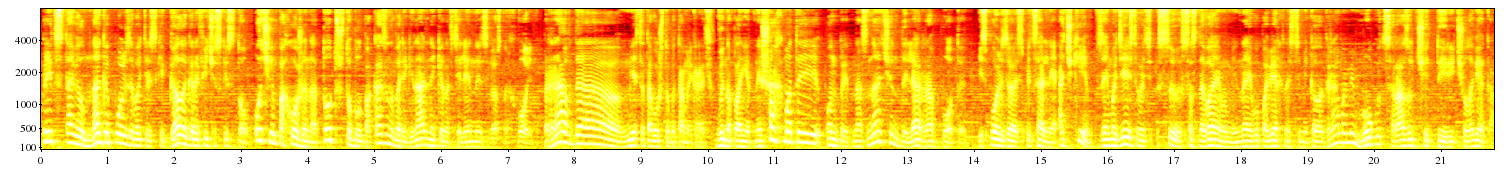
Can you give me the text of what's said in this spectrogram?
представил многопользовательский голографический стол, очень похожий на тот, что был показан в оригинальной киновселенной Звездных войн. Правда, вместо того, чтобы там играть в инопланетные шахматы, он предназначен для работы. Используя специальные очки, взаимодействовать с создаваемыми на его поверхностями голограммами могут сразу 4 человека,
